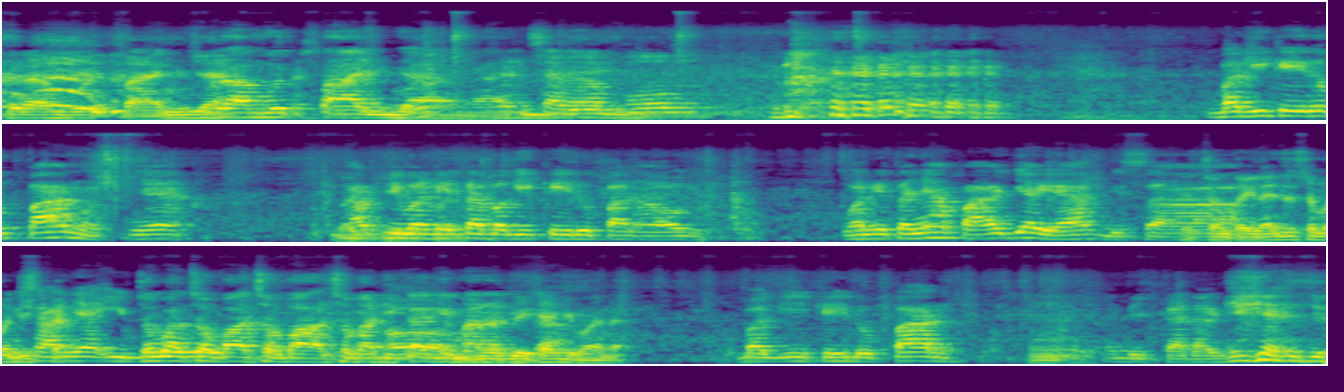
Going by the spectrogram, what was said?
Berambut panjang. berambut panjang anjing. bagi kehidupan maksudnya Bagi arti kehidupan. wanita bagi kehidupan AO gitu wanitanya apa aja ya bisa Contohin aja sama Dika. misalnya ibu coba coba coba coba Dika Oh, gimana Dika Dika gimana? bagi kehidupan Hmm. Dika lagi aja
